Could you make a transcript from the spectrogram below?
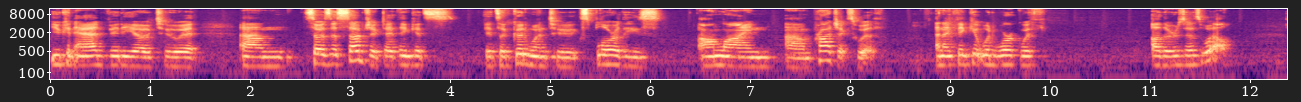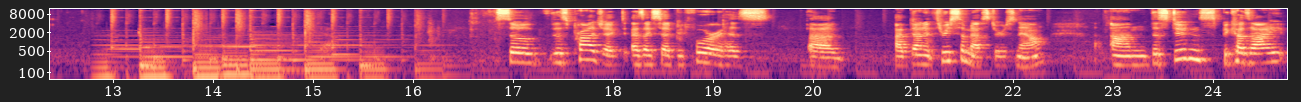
you can add video to it. Um, so as a subject, I think it's it's a good one to explore these online um, projects with. And I think it would work with others as well. So this project, as I said before, has uh, I've done it three semesters now. Um, the students, because I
